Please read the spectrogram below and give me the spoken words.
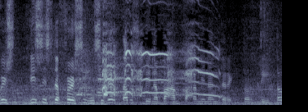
first, this is the first incident, tapos binabaan pa kami ng director dito.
